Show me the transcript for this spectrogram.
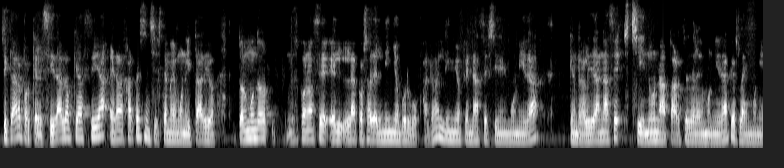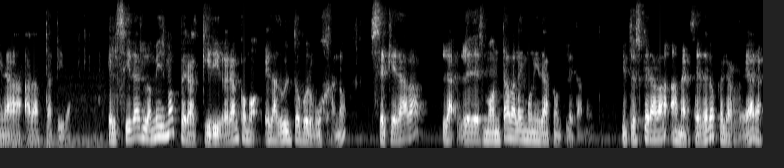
sí, claro, porque el SIDA lo que hacía era dejarte sin sistema inmunitario. Todo el mundo conoce la cosa del niño burbuja, ¿no? El niño que nace sin inmunidad, que en realidad nace sin una parte de la inmunidad, que es la inmunidad adaptativa. El SIDA es lo mismo, pero adquirido. Eran como el adulto burbuja, ¿no? Se quedaba, le desmontaba la inmunidad completamente. Y entonces quedaba a merced de lo que le rodeara.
